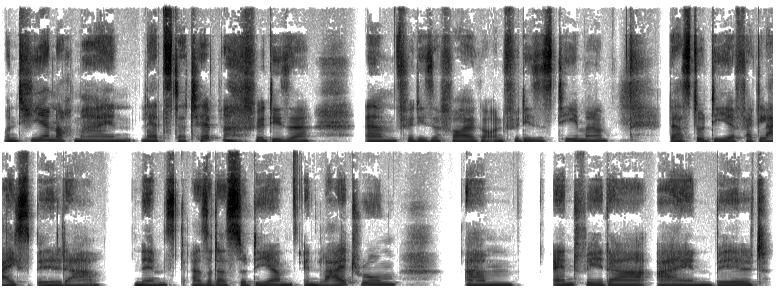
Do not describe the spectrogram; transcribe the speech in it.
Und hier noch mein letzter Tipp für diese, ähm, für diese Folge und für dieses Thema dass du dir Vergleichsbilder nimmst. Also, dass du dir in Lightroom ähm, entweder ein Bild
